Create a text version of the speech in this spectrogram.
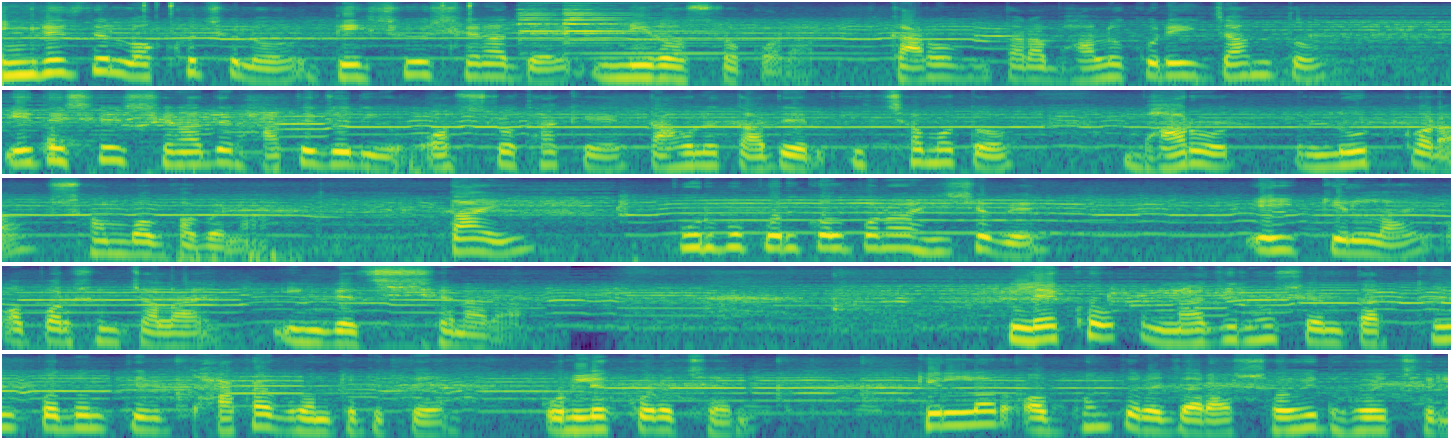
ইংরেজদের লক্ষ্য ছিল দেশীয় সেনাদের নিরস্ত্র করা। কারণ তারা ভালো করেই জানতো, এদেশের সেনাদের হাতে যদি অস্ত্র থাকে, তাহলে তাদের ইচ্ছামতো ভারত লুট করা সম্ভব হবে না। তাই পূর্ব পরিকল্পনা হিসেবে এই কেল্লায় অপারেশন চালায় ইংরেজ সেনারা। লেখক নাজির হোসেন তার কিংবদন্তির ঢাকা গ্রন্থটিতে উল্লেখ করেছেন, কেল্লার অভ্যন্তরে যারা শহীদ হয়েছিল,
